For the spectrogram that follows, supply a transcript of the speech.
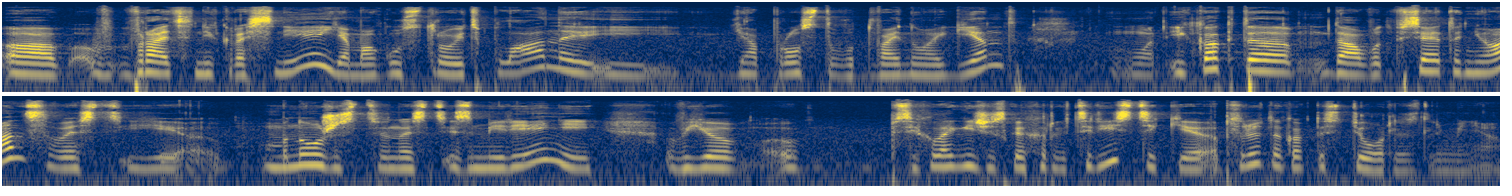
а, врать не краснее, я могу строить планы, и я просто вот двойной агент, вот. И как-то, да, вот вся эта нюансовость и множественность измерений в ее психологической характеристики абсолютно как-то стерлись для меня.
